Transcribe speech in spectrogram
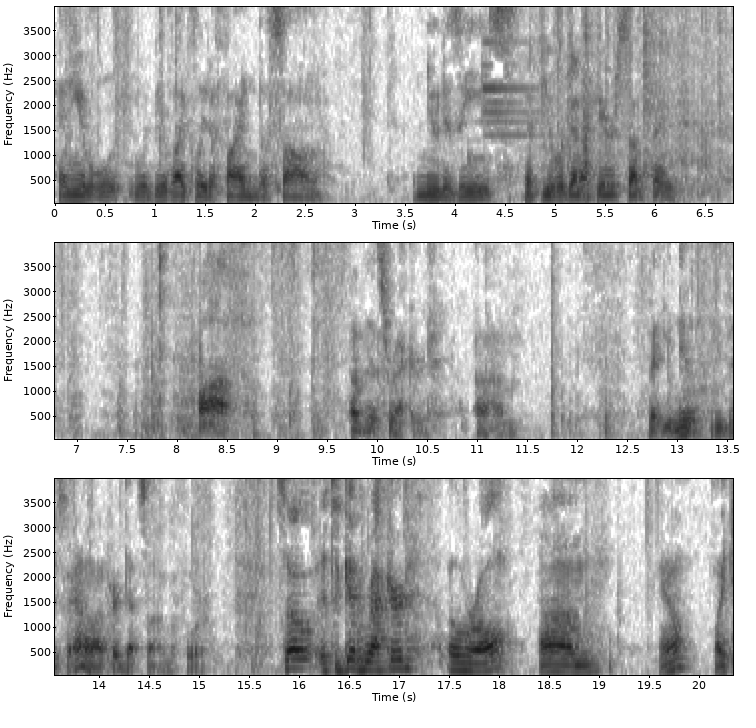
and you w- would be likely to find the song "New Disease" if you were going to hear something off of this record. Um, that you knew. You just say, "Oh, I've heard that song before." So it's a good record overall. Um, you know, like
